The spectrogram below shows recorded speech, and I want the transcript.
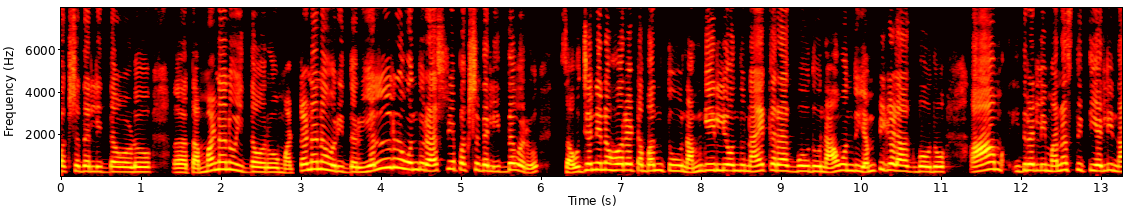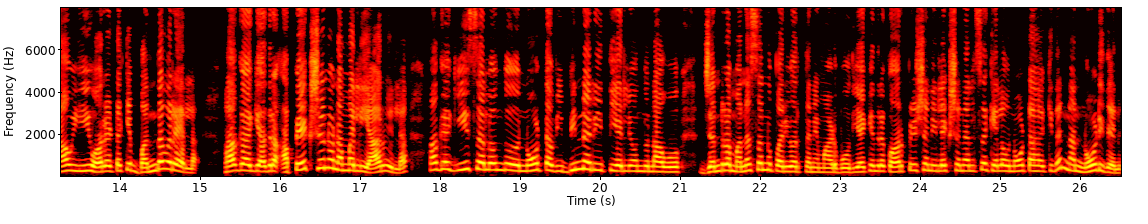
ಪಕ್ಷದಲ್ಲಿದ್ದವಳು ತಮ್ಮಣ್ಣನೂ ಇದ್ದವರು, ಮಟ್ಟಣ್ಣನವರು ಇದ್ದರು, ಎಲ್ಲರೂ ಒಂದು ರಾಷ್ಟ್ರೀಯ ಪಕ್ಷದಲ್ಲಿ ಇದ್ದವರು. ಸೌಜನ್ಯನ ಹೋರಾಟ ಬಂತು, ನಮಗೆ ಇಲ್ಲಿ ಒಂದು ನಾಯಕರಾಗ್ಬೋದು, ನಾವೊಂದು ಎಂ ಪಿಗಳಾಗ್ಬೋದು ಆ ಇದರಲ್ಲಿ ಮನಸ್ಥಿತಿಯಲ್ಲಿ ನಾವು ಈ ಹೋರಾಟಕ್ಕೆ ಬಂದವರೇ ಅಲ್ಲ. ಹಾಗಾಗಿ ಅದರ ಅಪೇಕ್ಷೆನೂ ನಮ್ಮಲ್ಲಿ ಯಾರೂ ಇಲ್ಲ. ಹಾಗಾಗಿ ಈ ಸಲ ಒಂದು ನೋಟ ವಿಭಿನ್ನ ರೀತಿಯಲ್ಲಿ ಒಂದು ನಾವು ಜನರ ಮನಸ್ಸನ್ನು ಪರಿವರ್ತನೆ ಮಾಡ್ಬೋದು. ಯಾಕೆಂದರೆ ಕಾರ್ಪೊರೇಷನ್ ಇಲೆಕ್ಷನಲ್ಲಿ ಸಹ ಕೆಲವು ನೋಟ ಹಾಕಿದ್ದನ್ನು ನಾನು ನೋಡಿದ್ದೇನೆ.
